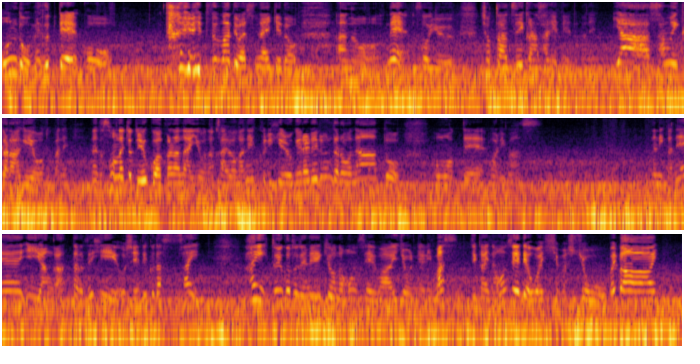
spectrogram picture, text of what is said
温度をめぐってこう 対立まではしないけどあのねそういうちょっと暑いから下げてとかねいやー寒いから上げようとかねなんかそんなちょっとよくわからないような会話がね繰り広げられるんだろうなと思っております。何かねいい案があったらぜひ教えてください。はいということでね今日の音声は以上になります。次回の音声でお会いしましょう。バイバーイ。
